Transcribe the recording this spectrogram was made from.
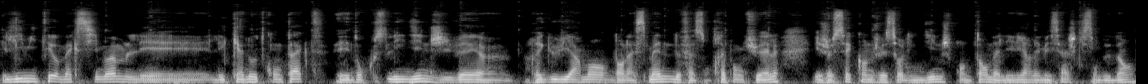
Limiter au maximum les, les canaux de contact et donc LinkedIn j'y vais euh, régulièrement dans la semaine de façon très ponctuelle et je sais que quand je vais sur LinkedIn je prends le temps d'aller lire les messages qui sont dedans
